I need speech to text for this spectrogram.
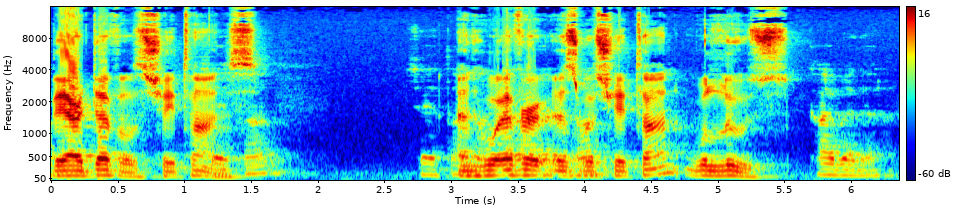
They are devils, shaitans. And whoever is with shaitan will lose. kaybeder.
